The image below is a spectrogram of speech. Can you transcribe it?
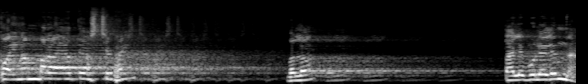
কয় নাম্বার আয়াতে আসছে ভাই? বলো। তাহলে বলে এলেন না?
